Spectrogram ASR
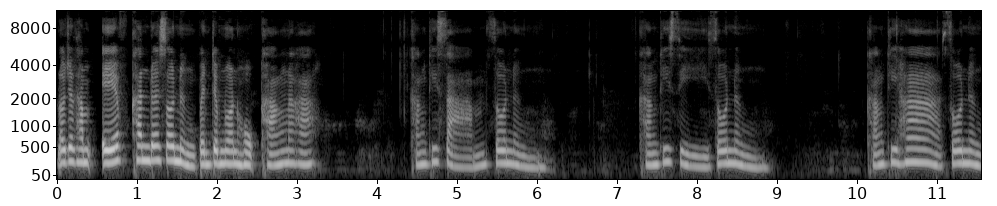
เราจะทำ F ขั้นด้วยโซ่หนึ่งเป็นจำนวนหกครั้งนะคะ ครั้งที่สามโซ่หนึ่ง ครั้งที่สี่โซ่หนึ่ง ครั้งที่ห้าโซ่หนึ่ง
